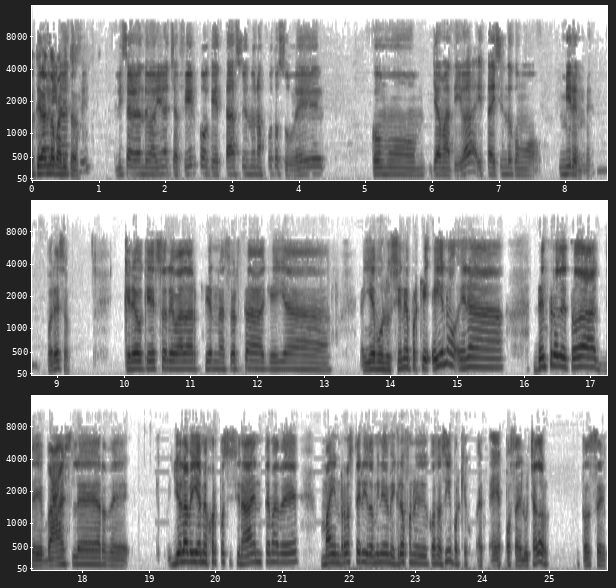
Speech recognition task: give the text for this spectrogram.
está tirando palitos. El Instagram de Marina Chafir como que está haciendo unas fotos súper como llamativas y está diciendo como, mírenme. Por eso. Creo que eso le va a dar pierna suelta a que ella, ella evolucione, porque ella no era dentro de toda, de Baszler, de... Yo la veía mejor posicionada en temas de main roster y dominio de micrófono y cosas así, porque es esposa de luchador. Entonces,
